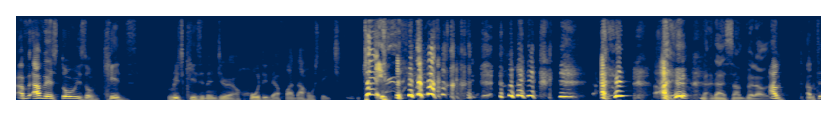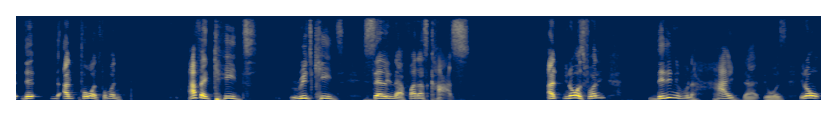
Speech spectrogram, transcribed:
I've, I've heard stories of kids, rich kids in Nigeria, holding their father hostage. Chai! That- that's something else. I'm, I'm t- they, and for what? For money. I've had kids, rich kids, selling their father's cars. And you know what's funny? They didn't even hide that it was, you know,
